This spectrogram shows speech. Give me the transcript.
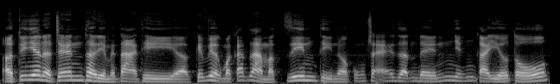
À, tuy nhiên ở trên thời điểm hiện tại thì ờ, cái việc mà cắt giảm margin thì nó cũng sẽ dẫn đến những cái yếu tố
